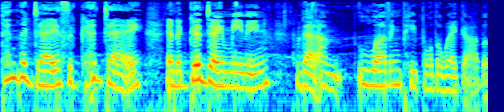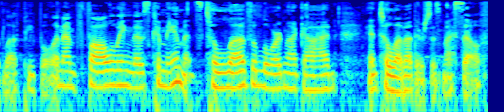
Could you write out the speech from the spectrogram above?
Then the day is a good day, and a good day meaning that I'm loving people the way God would love people. And I'm following those commandments to love the Lord my God and to love others as myself.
